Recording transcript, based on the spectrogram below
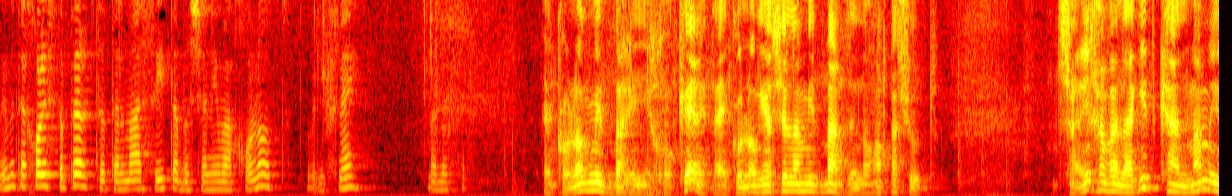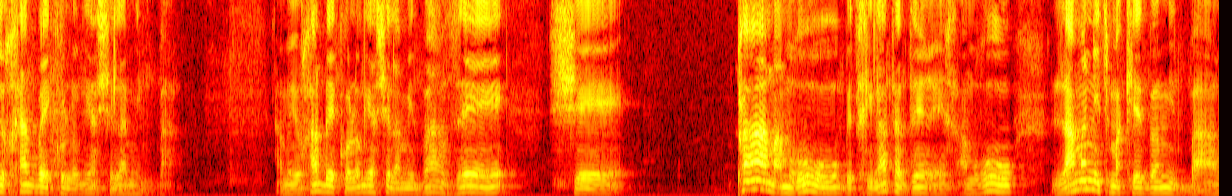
ואם אתה יכול לספר קצת על מה עשית בשנים האחרונות ולפני בנושא. אקולוג מדברי חוקר את האקולוגיה של המדבר, זה נורא פשוט. צריך אבל להגיד כאן מה מיוחד באקולוגיה של המדבר. המיוחד באקולוגיה של המדבר זה שפעם אמרו, בתחילת הדרך, אמרו למה נתמקד במדבר?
